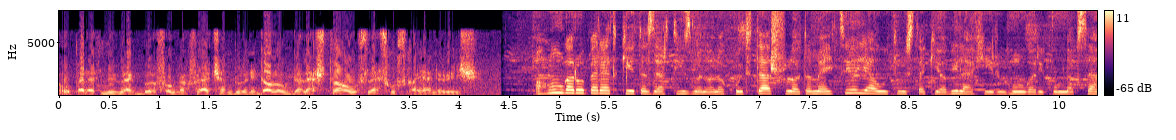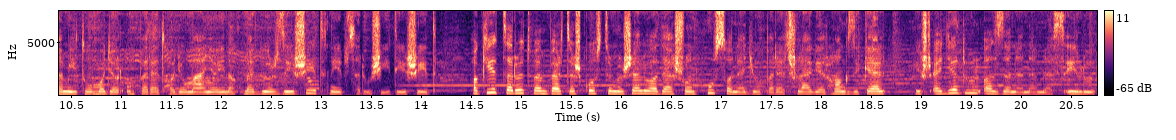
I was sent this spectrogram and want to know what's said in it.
operett művekből fognak felcsendülni dalok, de lesz Strauss, lesz Huszka Jenő is. A Hungaroperet 2010-ben alakult társulat, amely céljául tűzte ki a világhírű hungarikumnak számító magyar operett hagyományainak megőrzését, népszerűsítését. A kétszer 50 perces kosztümös előadáson 21 operett hangzik el, és egyedül a zene nem lesz élő.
